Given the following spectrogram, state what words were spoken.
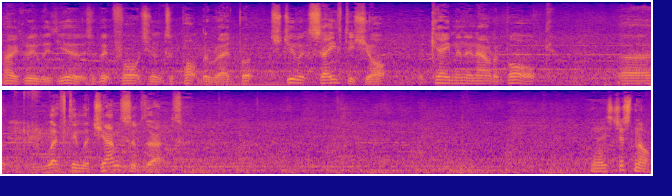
I agree with you. It was a bit fortunate to pot the red, but Stuart's safety shot that came in and out of baulk uh, left him a chance of that. Yeah, he's just not.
